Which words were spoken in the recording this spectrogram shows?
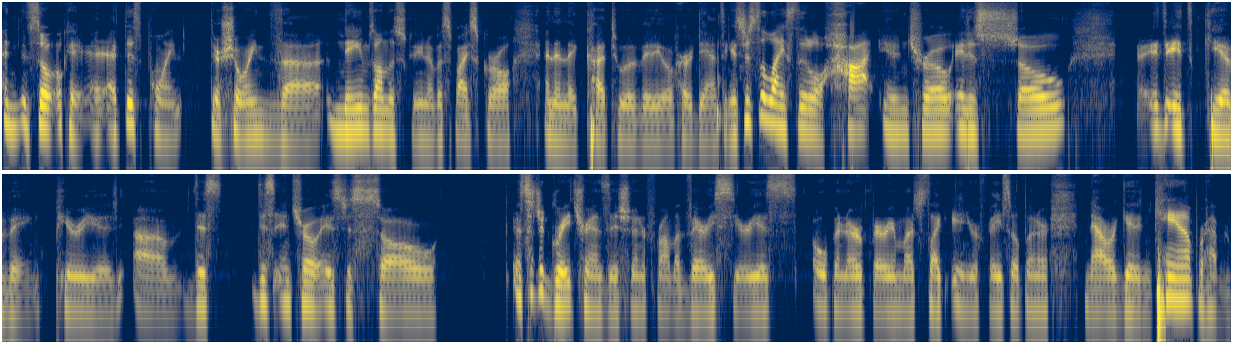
and so okay, at this point, they're showing the names on the screen of a Spice Girl, and then they cut to a video of her dancing. It's just a nice little hot intro. It is so, it, it's giving. Period. Um, this this intro is just so it's such a great transition from a very serious opener, very much like in your face opener. Now we're getting camp, we're having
